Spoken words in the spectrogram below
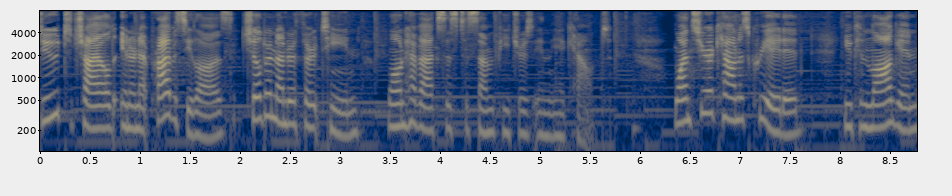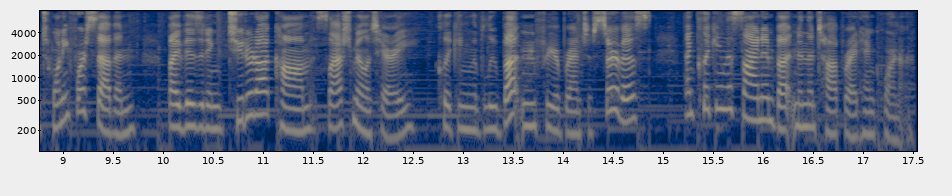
Due to child internet privacy laws, children under 13 won't have access to some features in the account. Once your account is created, you can log in 24/7 by visiting tutor.com/military clicking the blue button for your branch of service, and clicking the sign in button in the top right hand corner.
